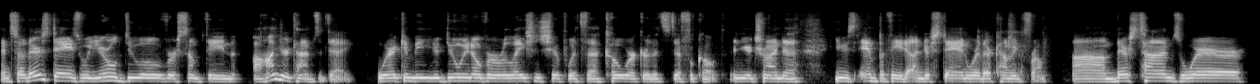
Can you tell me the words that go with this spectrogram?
And so there's days where you'll do over something a hundred times a day where it can be you're doing over a relationship with a coworker that's difficult and you're trying to use empathy to understand where they're coming from. Um, there's times where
